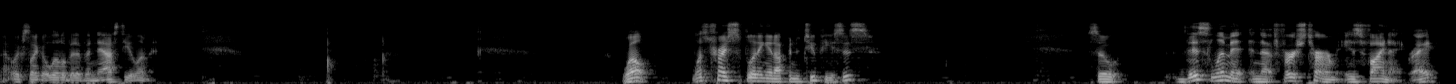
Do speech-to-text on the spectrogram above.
That looks like a little bit of a nasty limit. Well, let's try splitting it up into two pieces. So this limit in that first term is finite, right?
